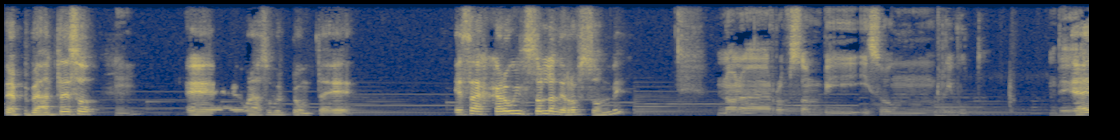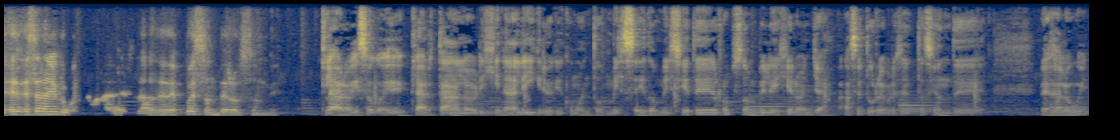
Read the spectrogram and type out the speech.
Pero, pero antes de eso, ¿Mm? eh, una super pregunta. eh, ¿Esas Halloween son las de Rob Zombie? No, no, Rob Zombie hizo un reboot. De, e- esa era mi pregunta. Las de después son de Rob Zombie. Claro, hizo, eh, claro, estaban las originales y creo que como en 2006, 2007 Rob Zombie le dijeron ya, hace tu representación de, de Halloween.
